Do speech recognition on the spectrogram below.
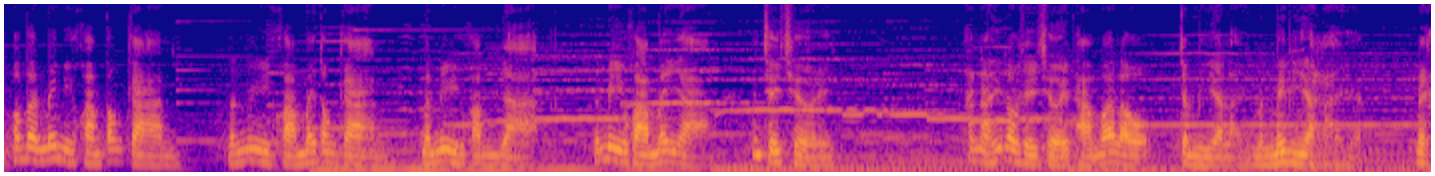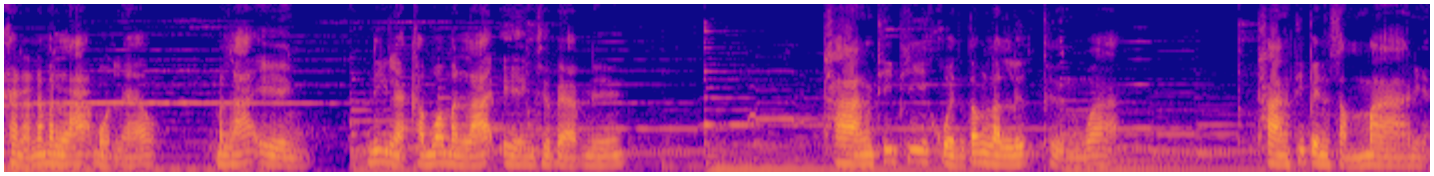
เพราะมันไม่มีความต้องการ มันไม่มีความไม่ต้องการ มันไม่มีความอยาก มันไม่มีความไม่อยาก มันเฉยเฉยขณะที่เราเฉยๆถามว่าเราจะมีอะไร มันไม่มีอะไรอะในขณะนั้นมันละหมดแล้ว มันละเอง นี่แหละคำว่ามันละเองคือแบบนี้ ทางที่พี่ควรจะต้องระลึกถึงว่า ทางที่เป็นสัมมาเนี่ย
